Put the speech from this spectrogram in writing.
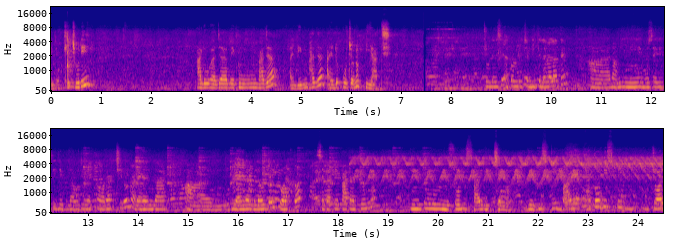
এই যে খিচুড়ি, আলু ভাজা, বেগুন ভাজা, আর ডিম ভাজা, আর একটু কুচনো পেঁয়াজ। চলে এসে এখন হচ্ছে বিকেলবেলাতে। আর আমি নিয়ে বসে গেছি যে ব্লাউজের একটা অর্ডার ছিল না, লেহেঙ্গা আর লেহেঙ্গার ব্লাউজটাই ক্রপ টপ সেটাকে কাটার জন্য। কিন্তু শরীর সাই দিচ্ছে না। যে বৃষ্টির বাইরে এত বৃষ্টির জল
